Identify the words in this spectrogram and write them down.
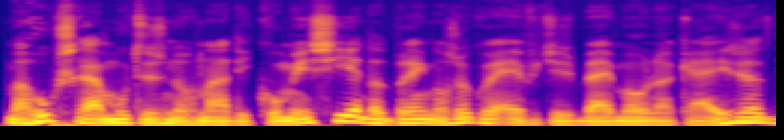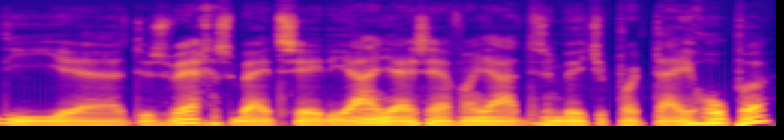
Maar Hoekstra moet dus nog naar die commissie. En dat brengt ons ook weer eventjes bij Mona Keizer. Die eh, dus weg is bij het CDA. En jij zei van ja, het is een beetje partijhoppen.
